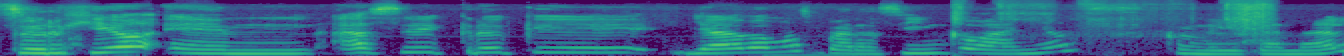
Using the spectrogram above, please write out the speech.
surgió en hace, creo que ya vamos para cinco años con el canal.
